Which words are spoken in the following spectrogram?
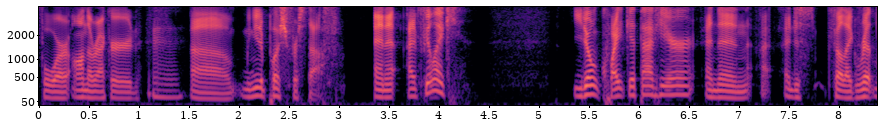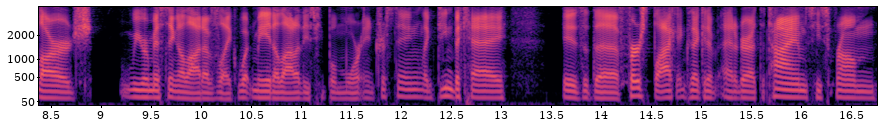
for on the record. Mhm. Uh, we need to push for stuff. And I feel like you don't quite get that here. And then I, I just felt like writ large, we were missing a lot of like what made a lot of these people more interesting. Like Dean Baquet is the first black executive editor at the Times. He's from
